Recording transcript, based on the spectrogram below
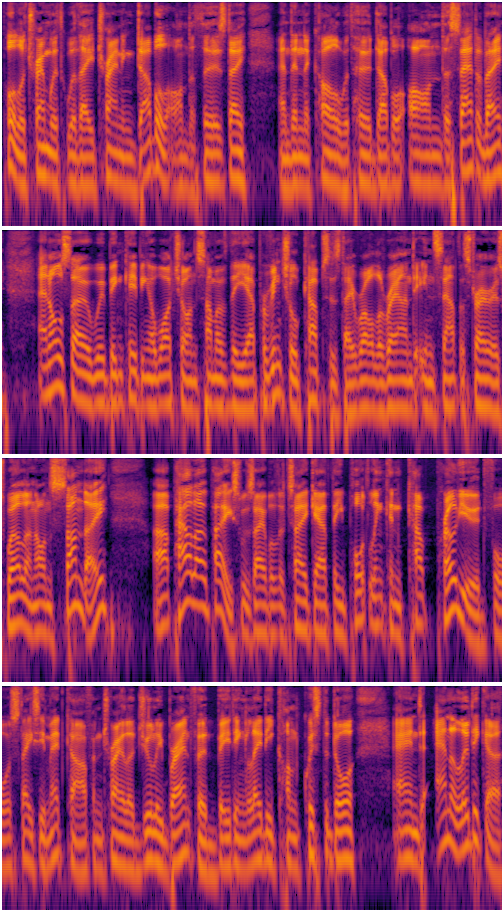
Paula Tremworth with a training double on the Thursday, and then Nicole with her double on the Saturday. And also, we've been keeping a watch on some of the uh, provincial cups as they roll around in South Australia as well. And on Sunday, uh, Paolo Pace was able to take out the Port Lincoln Cup prelude for Stacey Metcalf and trailer Julie Branford, beating Lady Conquistador and Analytica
